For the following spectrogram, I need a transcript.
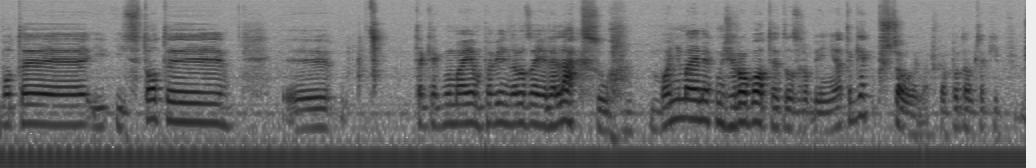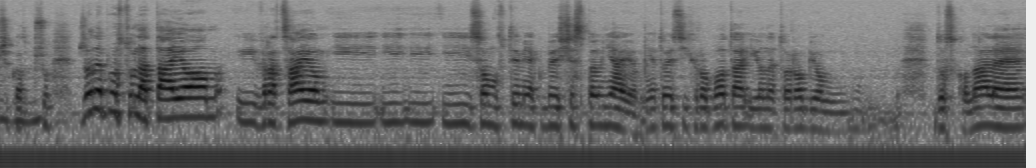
bo te istoty y, tak jakby mają pewien rodzaj relaksu, bo oni mają jakąś robotę do zrobienia, tak jak pszczoły na przykład, podam taki przykład pszczół, że one po prostu latają i wracają i, i, i, i są w tym jakby się spełniają, nie? To jest ich robota i one to robią doskonale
